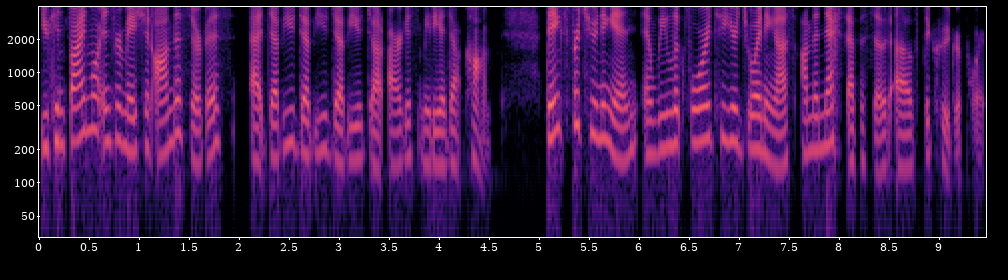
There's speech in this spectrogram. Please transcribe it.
You can find more information on the service at www.argusmedia.com. Thanks for tuning in, and we look forward to your joining us on the next episode of The Crude Report.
